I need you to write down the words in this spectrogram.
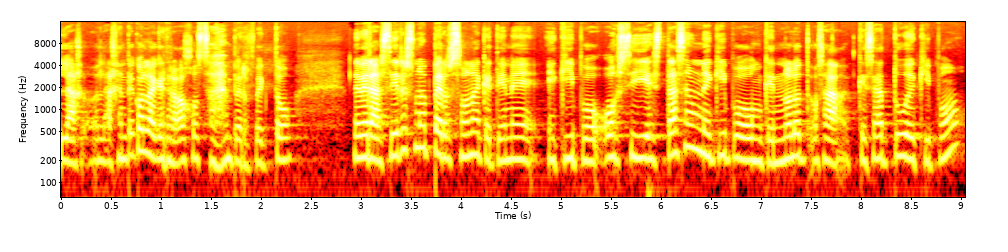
la, la gente con la que trabajo sabe perfecto. De veras, si eres una persona que tiene equipo, o si estás en un equipo, aunque no lo, o sea, que sea tu equipo,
